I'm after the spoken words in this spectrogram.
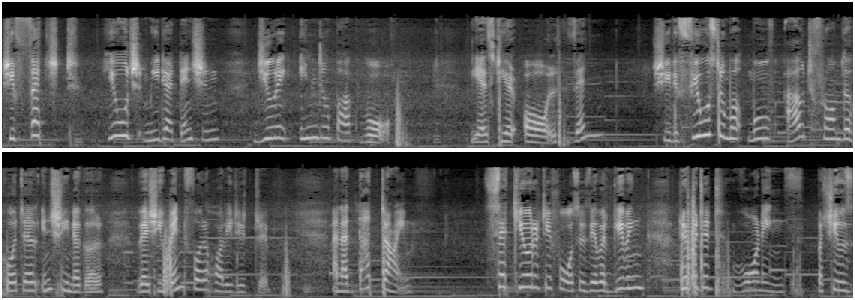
she fetched huge media attention during Indo-Pak War Yes, dear all, when she refused to move out from the hotel in Srinagar where she went for a holiday trip. And at that time, security forces they were giving repeated warnings, but she was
